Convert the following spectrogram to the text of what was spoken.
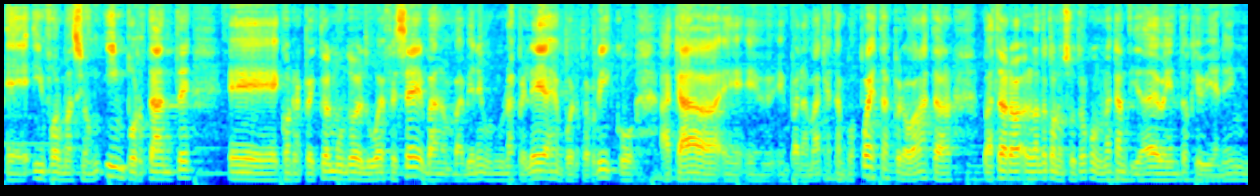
eh, información importante eh, con respecto al mundo del UFC. Van, vienen unas peleas en Puerto Rico, acá en, Panamá que están pospuestas, pero van a estar, va a estar hablando con nosotros con una cantidad de eventos que vienen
